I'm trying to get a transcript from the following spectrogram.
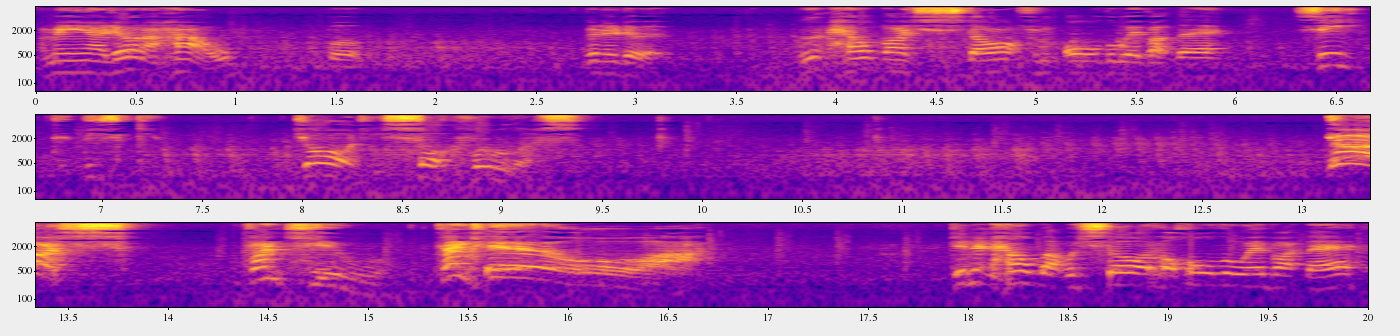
I mean, I don't know how, but we're gonna do it. Doesn't help when I start from all the way back there. See, this George, he's so clueless. Yes! Thank you! Thank you! Didn't help that we started all the way back there.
